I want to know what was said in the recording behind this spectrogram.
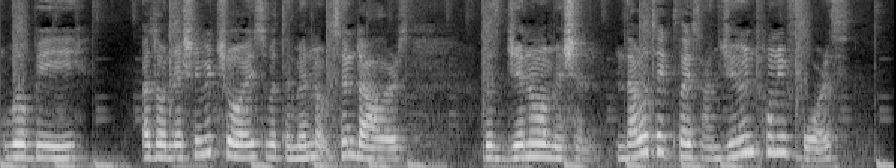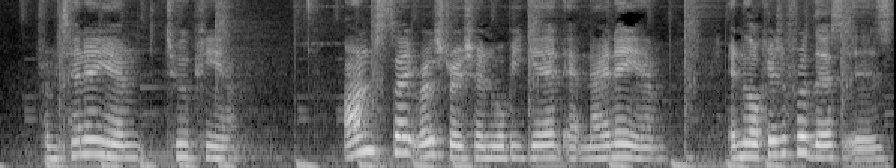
will be a donation of your choice with a minimum of $10 with general admission. And that will take place on June 24th from 10 a.m. to 2 p.m. On site registration will begin at 9 a.m. and the location for this is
